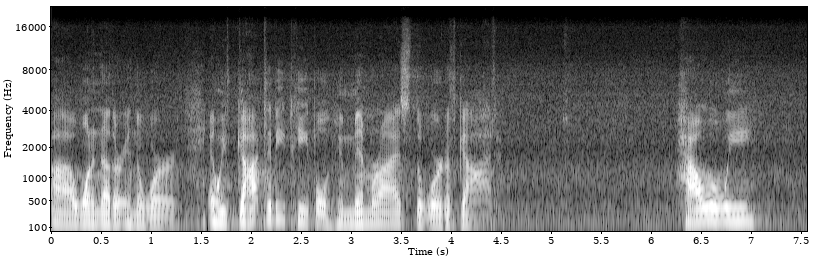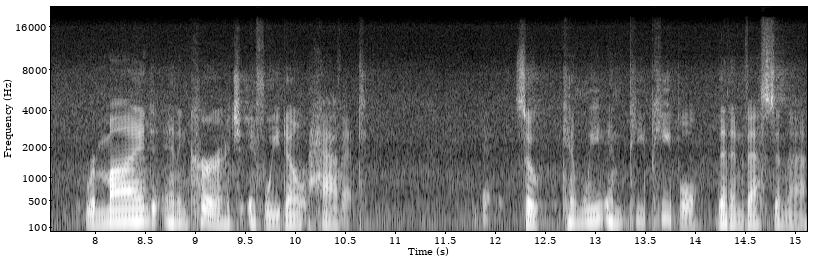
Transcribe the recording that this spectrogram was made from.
uh, one another in the Word. And we've got to be people who memorize the Word of God. How will we remind and encourage if we don't have it? So, can we be people that invest in that?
